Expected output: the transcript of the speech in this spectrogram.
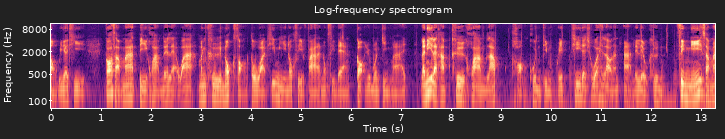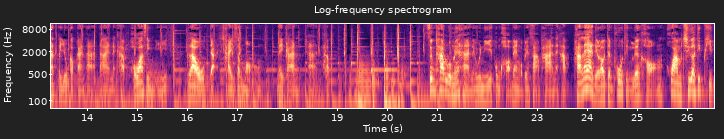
2 วินาที ก็สามารถตีความได้แล้วว่า มันคือนก 2 ตัวที่มีนกสีฟ้าและนกสีแดงเกาะอยู่บนกิ่งไม้ และนี่แหละครับคือความลับ ของคุณจิมควิกที่จะช่วยให้เรานั้นอ่านได้เร็วขึ้น สิ่งนี้สามารถประยุกต์กับการอ่านได้นะครับ เพราะว่าสิ่งนี้เราจะใช้สมองในการอ่านครับ ซึ่งภาพรวมเนื้อหาในวันนี้ผมขอแบ่งออกเป็นสาม part นะครับ part แรกเดี๋ยวเราจะพูดถึงเรื่องของความเชื่อที่ผิด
